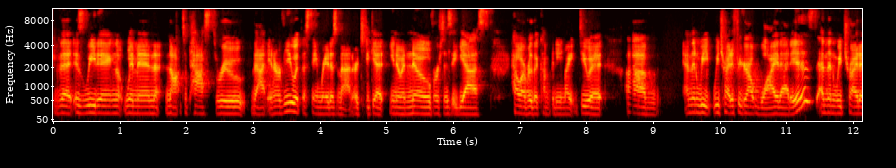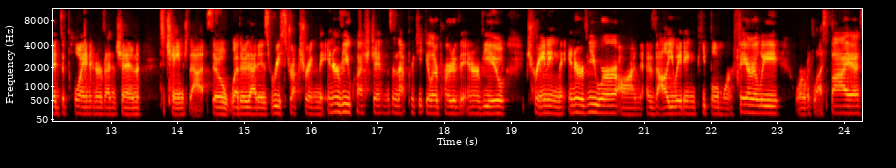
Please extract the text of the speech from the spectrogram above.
that is leading women not to pass through that interview at the same rate as men or to get, you know, a no versus a yes, however the company might do it. Um, and then we, we try to figure out why that is. And then we try to deploy an intervention to change that. So whether that is restructuring the interview questions in that particular part of the interview, training the interviewer on evaluating people more fairly or with less bias.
